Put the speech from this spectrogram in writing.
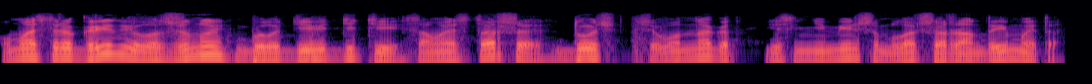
У мастера Гринвилла с женой было девять детей, самая старшая – дочь, всего на год, если не меньше младше Ранда и Мэтта.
